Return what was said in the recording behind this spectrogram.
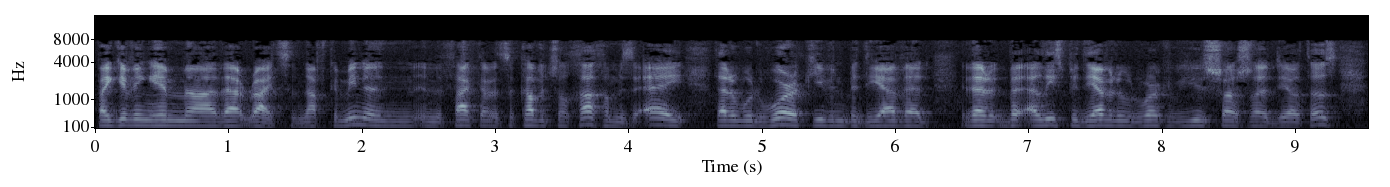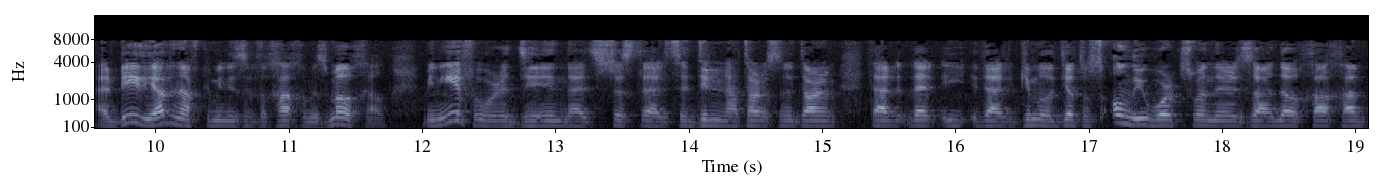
by giving him uh, that right. So nafkamina in, in, the fact that it's a kavod shel chacham is a that it would work even b'di'evet that it, at least b'di'evet it would work if you use shosha adiotos, and b the other nafkamina is if the chacham is mochel. Meaning if it were a din that's just that it's a din in hataras and adarim that that that gimel adiotos only works when there's uh, no chacham,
